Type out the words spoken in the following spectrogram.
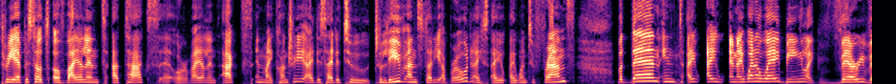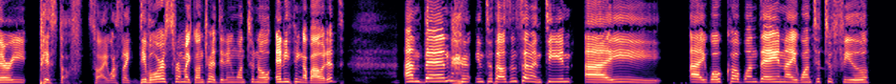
three episodes of violent attacks uh, or violent acts in my country. I decided to to leave and study abroad. I, I, I went to France, but then in I, I and I went away being like very very pissed off. So I was like divorced from my country. I didn't want to know anything about it. And then in 2017, I I woke up one day and I wanted to feel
